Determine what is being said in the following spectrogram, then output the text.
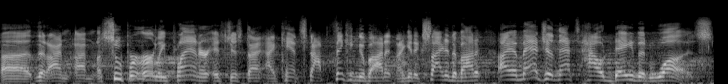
Uh, that I'm, I'm, a super early planner. It's just I, I can't stop thinking about it, I get excited about it. I imagine that's how David was.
